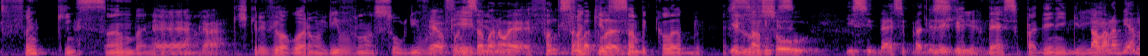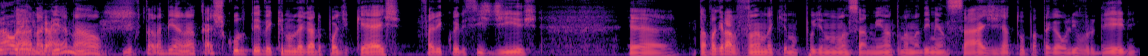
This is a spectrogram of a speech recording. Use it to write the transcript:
Funk em samba, né? É, irmão? cara. Que escreveu agora um livro, lançou o livro É, o dele. Funk Samba não, é, é Funk Samba Funk Club. Samba Club. E ele Funk lançou E Se Desce Pra Se Denegrir. desce pra denegrir. Tá lá na Bienal Tá ele, na cara. Bienal. O livro tá na Bienal. O Cascudo teve aqui no Legado Podcast. Falei com ele esses dias. É, tava gravando aqui, não pude no lançamento, mas mandei mensagem. Já tô pra pegar o livro dele.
